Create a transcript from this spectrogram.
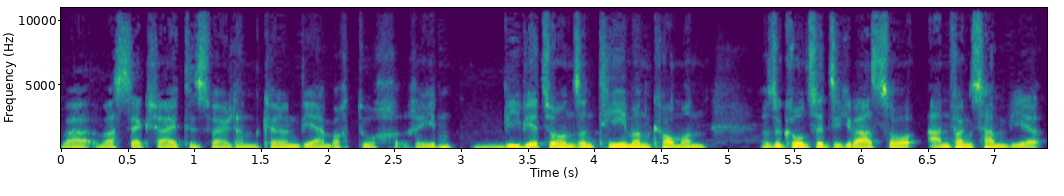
was sehr gescheit ist, weil dann können wir einfach durchreden, wie wir zu unseren Themen kommen. Also grundsätzlich war es so, anfangs haben wir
